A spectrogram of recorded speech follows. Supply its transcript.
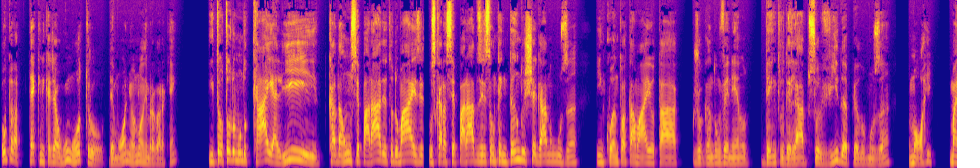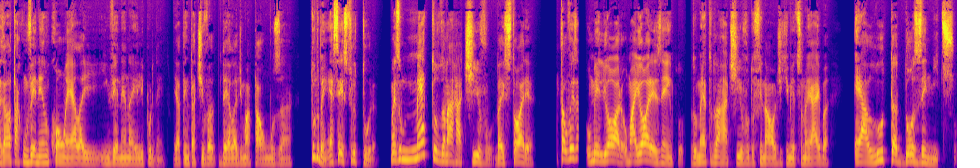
ou pela técnica de algum outro demônio, eu não lembro agora quem. Então todo mundo cai ali, cada um separado e tudo mais. Os caras separados, eles estão tentando chegar no Muzan, enquanto a Tamayo tá jogando um veneno dentro dele, absorvida pelo Muzan, morre, mas ela tá com veneno com ela e envenena ele por dentro. E a tentativa dela de matar o Muzan. Tudo bem, essa é a estrutura. Mas o método narrativo da história Talvez o melhor, o maior exemplo do método narrativo do final de Kimetsu no Yaiba é a luta do Zenitsu.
